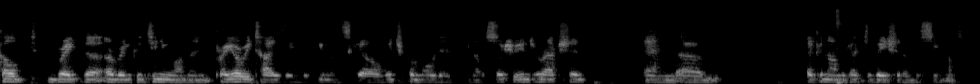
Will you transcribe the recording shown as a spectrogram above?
helped break the urban continuum and prioritizing the human scale, which promoted you know social interaction and um, economic activation of the cities.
